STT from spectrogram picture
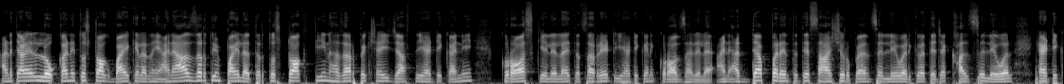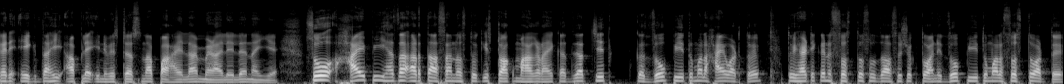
आणि त्यावेळेला लोकांनी तो स्टॉक बाय केला नाही. आणि आज जर तुम्ही पाहिलं तर तो स्टॉक तीन हजारपेक्षाही जास्त या ठिकाणी क्रॉस केलेला आहे. त्याचा रेट या ठिकाणी क्रॉस झालेला आहे. आणि अद्यापपर्यंत ते सहाशे रुपयांचं लेवल किंवा त्याच्या खालचं लेवल ह्या ठिकाणी एकदाही आपल्या इन्व्हेस्टर्सना पाहायला मिळालेलं नाही आहे सो हाय पी ह्याचा अर्थ असा नसतो की स्टॉक महागडा आहे. कदाचित जो पी तुम्हाला हाय वाटतोय तो ह्या ठिकाणी स्वस्त सुद्धा असू शकतो आणि जो पी तुम्हाला स्वस्त वाटतोय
